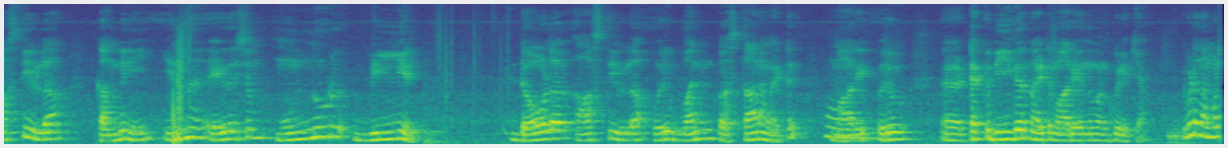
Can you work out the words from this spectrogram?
ആസ്തിയുള്ള കമ്പനി ഇന്ന് ഏകദേശം മുന്നൂറ് ബില്യൺ ഡോളർ ആസ്തിയുള്ള ഒരു വൻ പ്രസ്ഥാനമായിട്ട് മാറി ഒരു ടെക് ഭീകരനായിട്ട് മാറി എന്ന് നമുക്ക് വിളിക്കാം. ഇവിടെ നമ്മൾ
